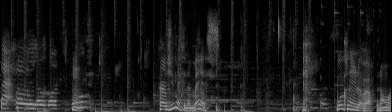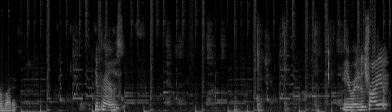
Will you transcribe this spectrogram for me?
Back home, we gotta go to school. Paris, you making a mess. we'll clean it up after. Don't worry about it. Here, Paris. You ready to try it?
